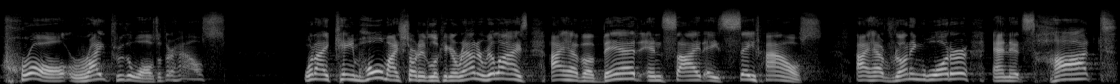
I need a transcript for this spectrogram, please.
crawl right through the walls of their house. When I came home, I started looking around and realized I have a bed inside a safe house. I have running water and it's hot.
